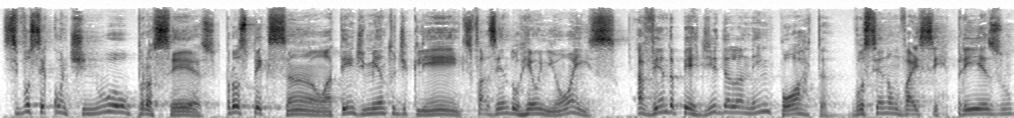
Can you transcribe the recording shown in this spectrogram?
Se você continua o processo, prospecção, atendimento de clientes, fazendo reuniões, a venda perdida ela nem importa. Você não vai ser preso,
